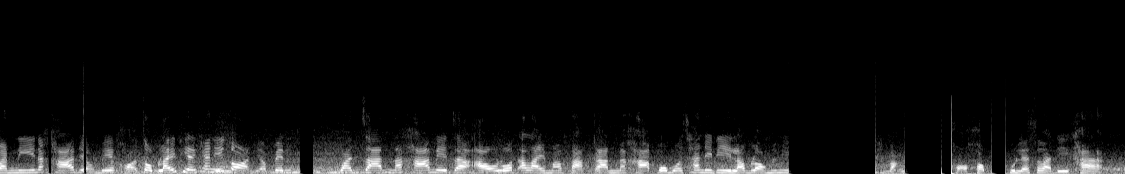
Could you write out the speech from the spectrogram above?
วันนี้นะคะ เดี๋ยวเมย์ขอจบไลฟ์เพียงแค่นี้ก่อน เดี๋ยวเป็นวันจันทร์นะคะ เมย์จะเอารถอะไรมาฝากกันนะคะ โปรโมชั่นดีๆ รับรองไม่มีผิดหวังขอขอบคุณและสวัสดีค่ะ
